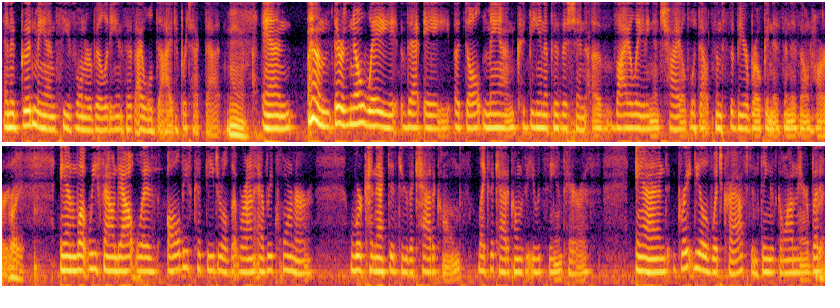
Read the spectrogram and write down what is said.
And a good man sees vulnerability and says, I will die to protect that. Mm. And there's no way that a adult man could be in a position of violating a child without some severe brokenness in his own heart. Right. And what we found out was all these cathedrals that were on every corner were connected through the catacombs, like the catacombs that you would see in Paris. And great deal of witchcraft and things go on there, but Right.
